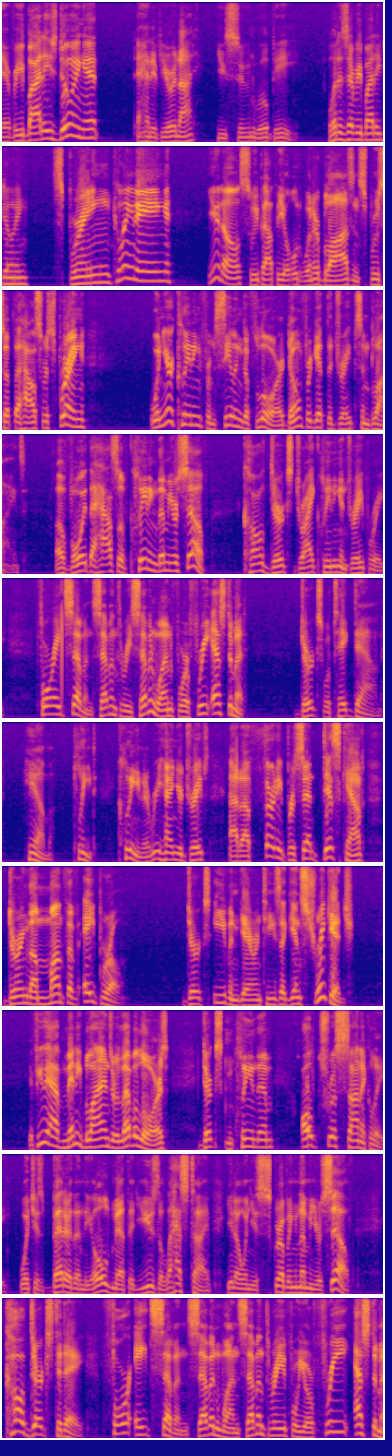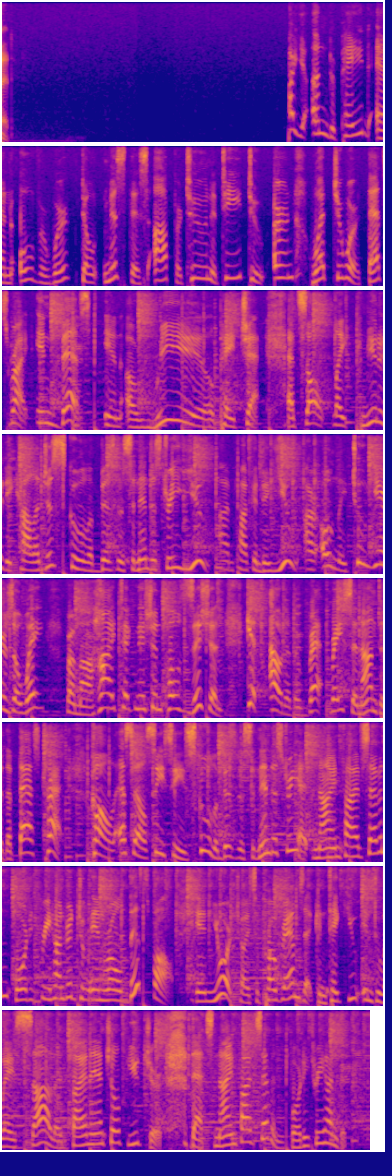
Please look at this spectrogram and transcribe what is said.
Everybody's doing it. And if you're not, you soon will be. What is everybody doing? Spring cleaning. You know, sweep out the old winter blahs and spruce up the house for spring. When you're cleaning from ceiling to floor, don't forget the drapes and blinds. Avoid the hassle of cleaning them yourself. Call Dirk's Dry Cleaning and Drapery, 487 7371 for a free estimate. Dirk's will take down, hem, pleat, clean, and rehang your drapes at a 30% discount during the month of April. Dirk's even guarantees against shrinkage. If you have many blinds or levolors, Dirk's can clean them ultrasonically, which is better than the old method you used the last time, you know, when you're scrubbing them yourself. Call Dirk's today, 487 7173 for your free estimate. Are you underpaid and overworked? Don't miss this opportunity to earn what you're worth. That's right. Invest in a real paycheck. At Salt Lake Community College's School of Business and Industry, you, I'm talking to you, are only two years away from a high technician position. Get out of the rat race and onto the fast track. Call SLCC's School of Business and Industry at 957 4300 to enroll this fall in your choice of programs that can take you into a solid financial future. That's 957 4300.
